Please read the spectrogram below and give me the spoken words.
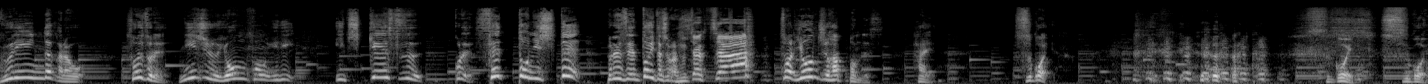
グリーンだからを、それぞれ24本入り、1ケース、これセットにしてプレゼントいたします。むちゃくちゃつまり48本です。はい。すごい。すごいすごい。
